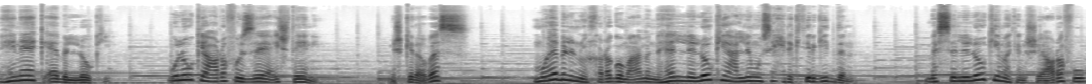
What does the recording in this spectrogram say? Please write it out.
هناك قابل لوكي ولوكي عرفه إزاي يعيش تاني. مش كده وبس؟ مقابل إنه يخرجوا معاه من هل لوكي علمه سحر كتير جدا. بس اللي لوكي ما كانش يعرفه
